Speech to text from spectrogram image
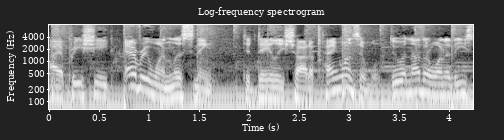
I appreciate everyone listening to Daily Shot of Penguins, and we'll do another one of these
